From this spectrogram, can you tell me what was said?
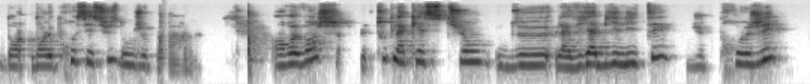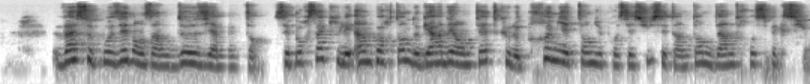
dans le processus dont je parle. En revanche, toute la question de la viabilité du projet va se poser dans un deuxième temps. C'est pour ça qu'il est important de garder en tête que le premier temps du processus est un temps d'introspection.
